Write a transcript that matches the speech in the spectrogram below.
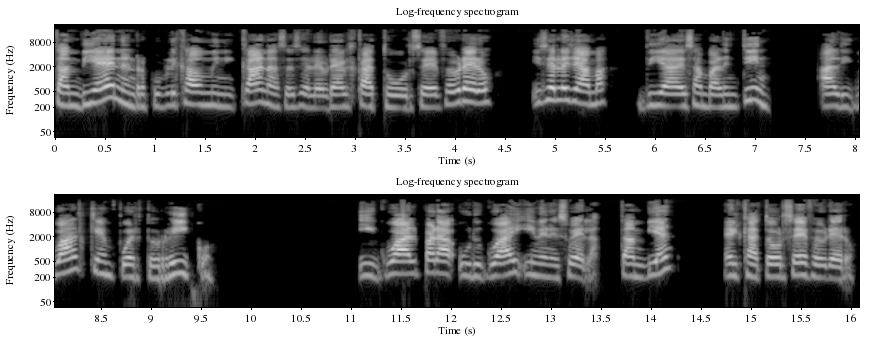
También en República Dominicana se celebra el 14 de febrero y se le llama Día de San Valentín, al igual que en Puerto Rico. Igual para Uruguay y Venezuela, también el 14 de febrero.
